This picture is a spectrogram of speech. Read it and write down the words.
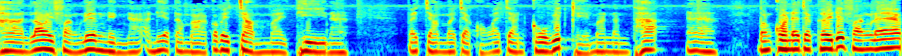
ทานเล่าให้ฟังเรื่องหนึ่งนะ อันนี้ตมาก็ไปจำมาอีกทีนะ ไปจำมาจากของอาจารย์โกวิทเขมานันทะนะบางคนอาจจะเคยได้ฟังแล้ว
